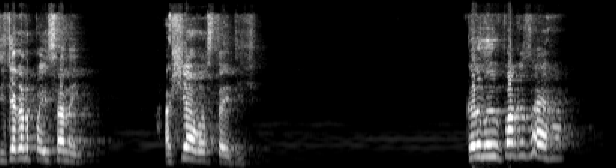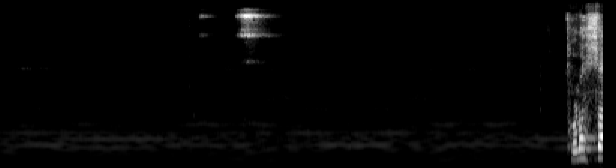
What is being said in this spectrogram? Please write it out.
तिच्याकडे पैसा नाही. अशी अवस्था आहे तिची. कर्मविपाकच आहे हा. थोडासा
